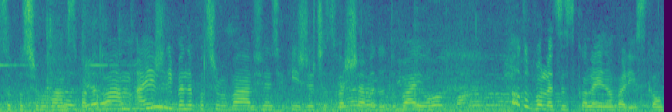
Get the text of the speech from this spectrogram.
co potrzebowałam spakowałam. A jeżeli będę potrzebowała wziąć jakieś rzeczy z Warszawy do Dubaju, no to polecę z kolejną walizką.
